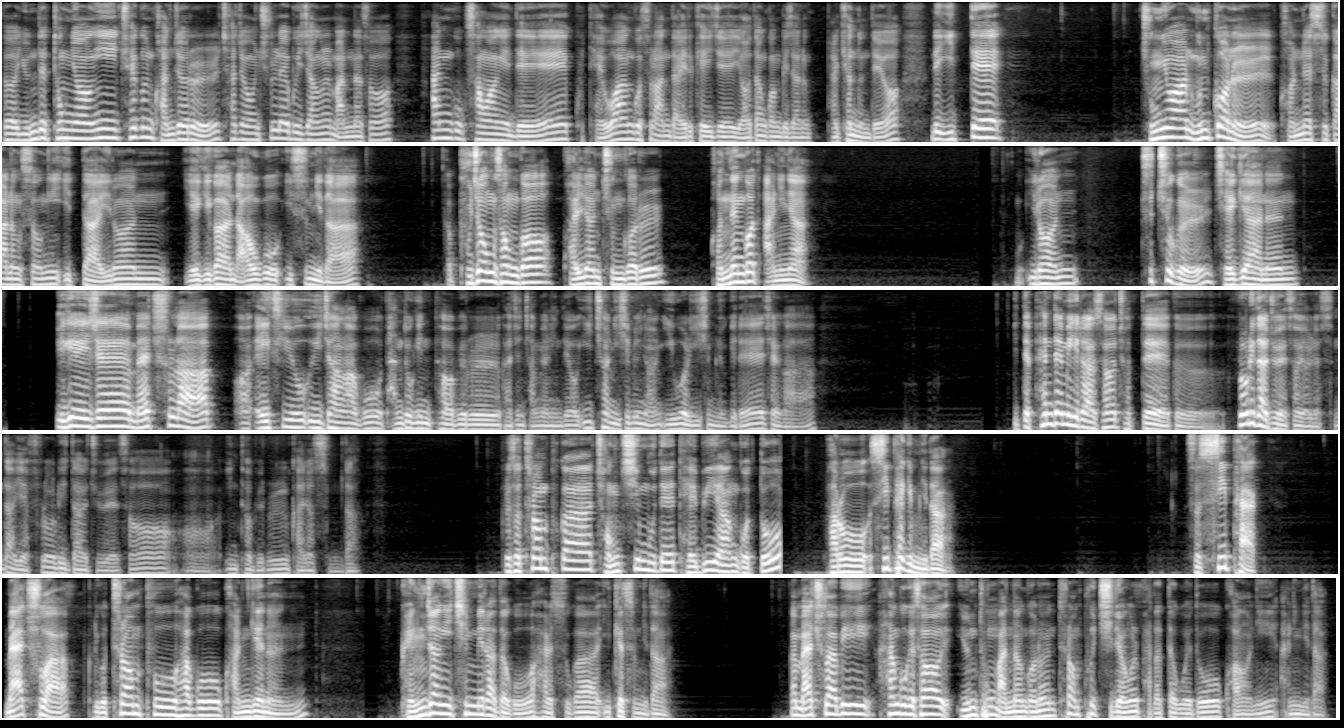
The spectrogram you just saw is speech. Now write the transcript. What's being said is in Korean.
윤 대통령이 최근 관저를 찾아온 출랩 의장을 만나서 한국 상황에 대해 대화한 것으로 안다 이렇게 이제 여당 관계자는 밝혔는데요. 근데 이때 중요한 문건을 건넸을 가능성이 있다 이런 얘기가 나오고 있습니다. 그러니까 부정선거 관련 증거를 건넨 것 아니냐 뭐 이런 추측을 제기하는 이게 이제 매출랍 어, ACU 의장하고 단독 인터뷰를 가진 장면인데요. 2021년 2월 26일에 제가 이때 팬데믹이라서 저때 그 플로리다주에서 열렸습니다. 예, 플로리다주에서 어, 인터뷰를 가졌습니다. 그래서 트럼프가 정치 무대 데뷔한 곳도 바로 CPEC입니다. 그래서 CPEC, 매출랍 그리고 트럼프하고 관계는 굉장히 친밀하다고 할 수가 있겠습니다. 그러니까 매출랍이 한국에서 윤통 만난 거는 트럼프 지령을 받았다고 해도 과언이 아닙니다.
